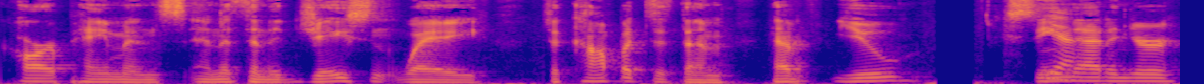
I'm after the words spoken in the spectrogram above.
car payments, and it's an adjacent way to compensate them. Have you seen Yeah. that in your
